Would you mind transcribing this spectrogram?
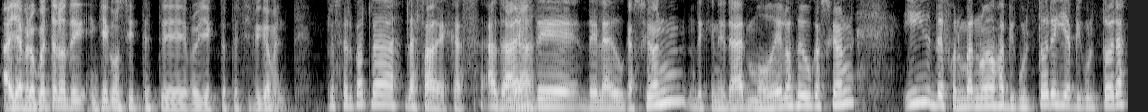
Ah, ya, pero cuéntanos de, en qué consiste este proyecto específicamente. Preservar la, las abejas a través de, de la educación, de generar modelos de educación y de formar nuevos apicultores y apicultoras,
